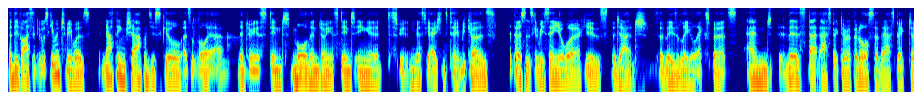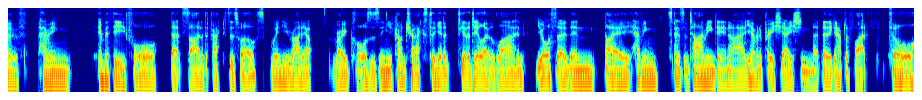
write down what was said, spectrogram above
But the advice that it was given to me was nothing sharpens your skill as a lawyer than doing a stint, more than doing a stint in a dispute investigations team, because the person that's going to be seeing your work is the judge. So these are legal experts. And there's that aspect of it, but also the aspect of having empathy for that side of the practice as well. So when you're writing up rogue clauses in your contracts to get it to get the deal over the line. You also then, by having spent some time in DNI, you have an appreciation that they're going to have to fight for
